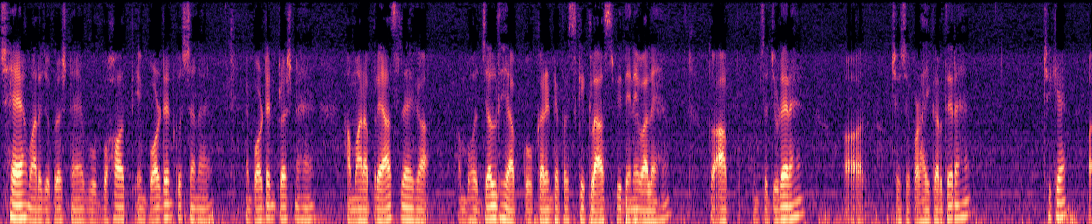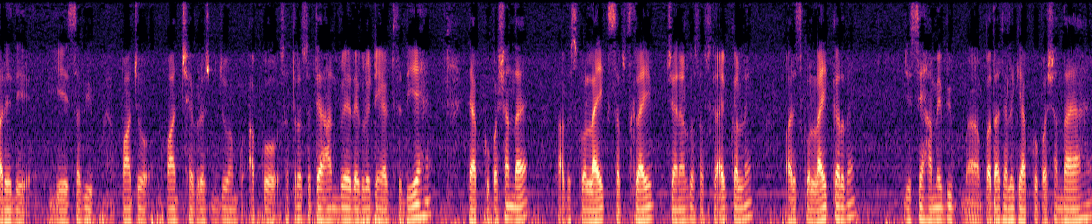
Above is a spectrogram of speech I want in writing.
छः हमारे जो प्रश्न हैं, वो बहुत इंपॉर्टेंट क्वेश्चन है। इंपॉर्टेंट प्रश्न है। हमारा प्रयास रहेगा। हम बहुत जल्द ही आपको करंट अफेयर्स की क्लास भी देने वाले हैं। तो आप हमसे जुड़े रहें और अच्छे से पढ़ाई करते रहें। ठीक है? और यदि ये सभी पाँचों, पाँच छः प्रश्न जो हम आपको सत्रह सौ तिरानवे रेगुलेटिंग एक्ट से दिए हैं ये आपको पसंद आए तो आप इसको लाइक सब्सक्राइब चैनल को सब्सक्राइब कर लें और इसको लाइक कर दें, जिससे हमें भी पता चले कि आपको पसंद आया है।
